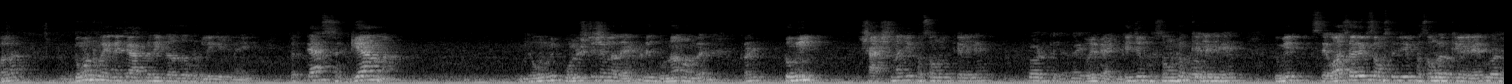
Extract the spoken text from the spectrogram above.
मला दोन महिन्याच्या आत ही कर्ज भरली गेली नाही तर त्या सगळ्यांना घेऊन मी पोलीस स्टेशनला जाईन आणि गुन्हा नोंदवेन कारण तुम्ही शासनाची फसवणूक केलेली आहे? तुम्ही बँकेची फसवणूक केलेली आहे? तुम्ही सेवासर्व्हिस संस्थेची फसवणूक केलेली आहे.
